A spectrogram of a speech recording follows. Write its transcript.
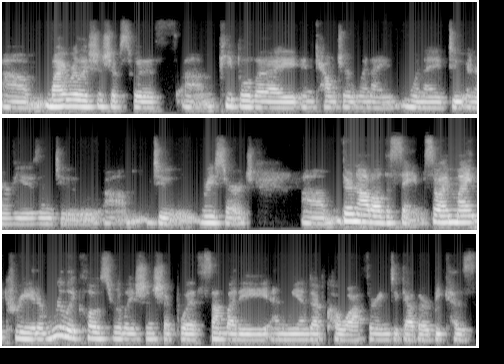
um, my relationships with um, people that i encounter when i when i do interviews and do um, do research um, they're not all the same. So I might create a really close relationship with somebody and we end up co-authoring together because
